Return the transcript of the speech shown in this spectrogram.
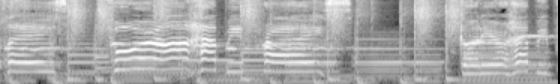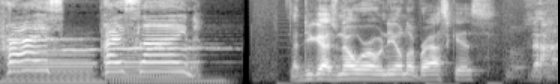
place for a happy price. Go to your happy price, Priceline. Now, do you guys know where O'Neill, Nebraska is? No.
